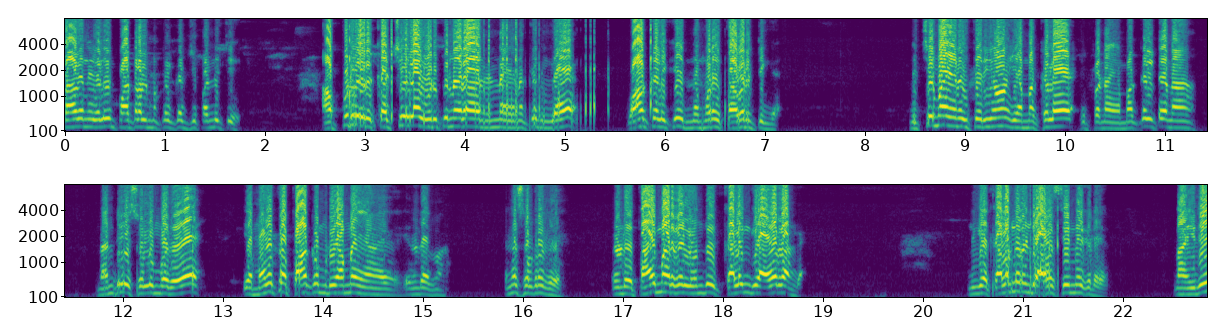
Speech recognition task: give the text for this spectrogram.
சாதனைகளையும் பாட்டாள் மக்கள் கட்சி பண்ணிச்சு. அப்படி ஒரு கட்சியில உறுப்பினராக நின்ன எனக்கு நீங்க வாக்களிக்க இந்த முறை தவறிட்டீங்க. நிச்சயமா எனக்கு தெரியும் என் மக்களை இப்ப நான் என் மக்கள்கிட்ட நான் நன்றியை சொல்லும்போது என் முகத்தை பார்க்க முடியாம என்னுடைய என்ன சொல்றது? என்னுடைய தாய்மார்கள் வந்து கலங்கி அழறாங்க. நீங்கள் கலங்க வேண்டிய அவசியமே கிடையாது. நான் இதே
